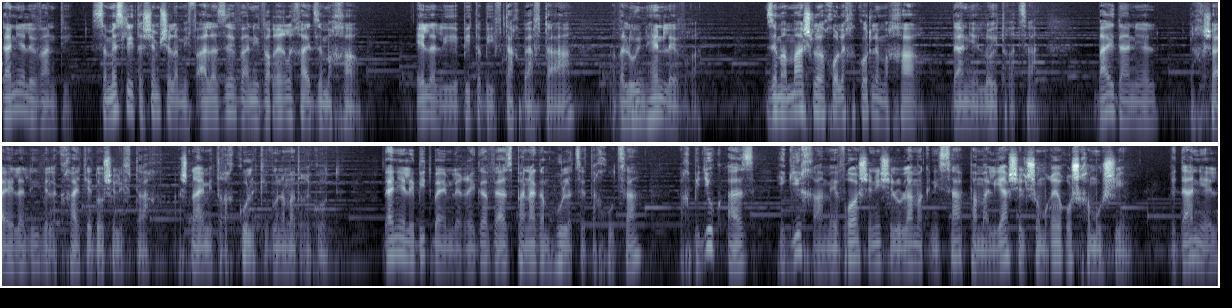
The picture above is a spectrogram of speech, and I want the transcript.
דניאל, הבנתי. סמס לי את השם של המפעל הזה ואני אברר לך את זה מחר. אלה לי הביטה ביפתח בהפתעה, אבל הוא הנהן לעברה. זה ממש לא יכול לחכות למחר. דניאל לא התרצה. ביי, דניאל, לחשה אלה לי ולקחה את ידו של יפתח. השניים התרחקו לכיוון המדרגות. דניאל הביט בהם לרגע, ואז פנה גם הוא לצאת החוצה, אך בדיוק אז הגיחה מעברו השני של אולם הכניסה פמליה של שומרי ראש חמושים, ודניאל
